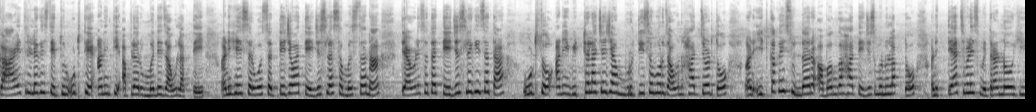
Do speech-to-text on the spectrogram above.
गायत्री लगेच तेथून उठते आणि ती आपल्या रूममध्ये जाऊ लागते. आणि हे सर्व सत्य जेव्हा तेजसला समजतं ना त्यावेळेस आता तेजस लगेच आता उठतो आणि विठ्ठलाच्या ज्या मूर्तीसमोर जाऊन हात जोडतो आणि इतका काही सुंदर अभंग हा तेजस म्हणू लागतो. आणि त्याच वेळेस मित्रांनो ही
